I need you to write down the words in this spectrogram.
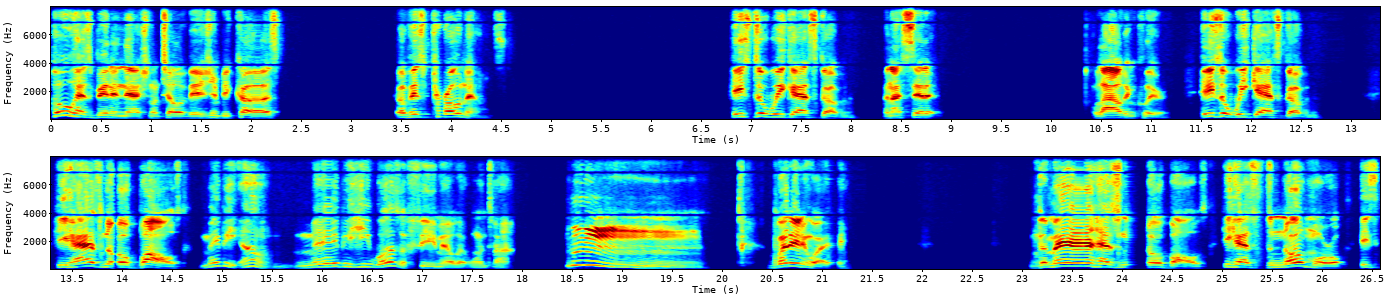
who has been in national television because of his pronouns. He's a weak ass governor. And I said it loud and clear. He's a weak ass governor. He has no balls. Maybe, oh, maybe he was a female at one time. Hmm. But anyway, the man has no balls. He has no moral. He's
